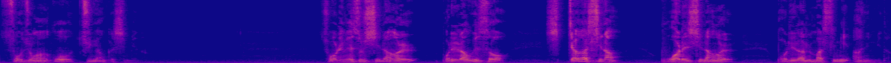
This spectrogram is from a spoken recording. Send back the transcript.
소중하고 중요한 것입니다. 소림 예수 신앙을 버리라고 해서 십자가 신앙, 부활의 신앙을 버리라는 말씀이 아닙니다.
